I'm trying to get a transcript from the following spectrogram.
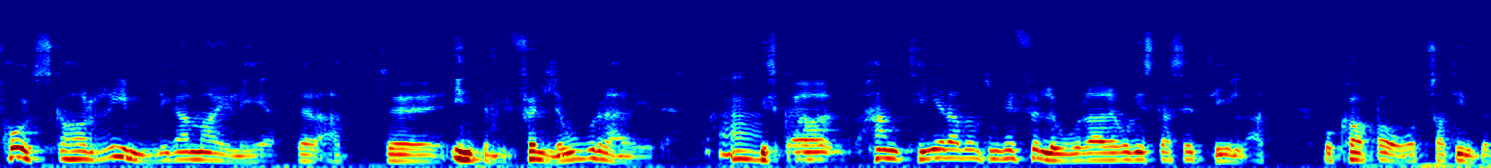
folk ska ha rimliga möjligheter att eh, inte bli förlorare i detta. Mm. Vi ska hantera de som blir förlorare och vi ska se till att och kapa åt så att inte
